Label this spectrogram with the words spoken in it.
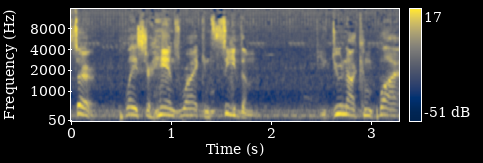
Sir, place your hands where I can see them. If you do not comply.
